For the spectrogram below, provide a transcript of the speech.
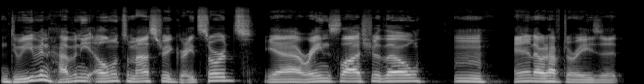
Do we even have any elemental mastery greatswords? Yeah, rain slasher though. Mm, and I would have to raise it.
